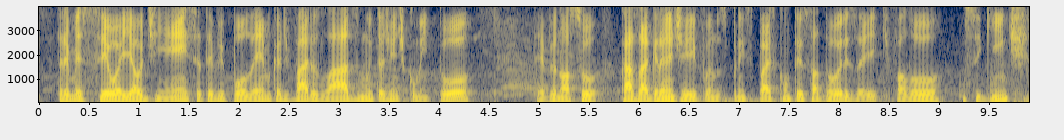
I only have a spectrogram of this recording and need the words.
estremeceu aí a audiência, teve polêmica de vários lados, muita gente comentou. Teve o nosso Casagrande aí, foi um dos principais contestadores aí, que falou o seguinte:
